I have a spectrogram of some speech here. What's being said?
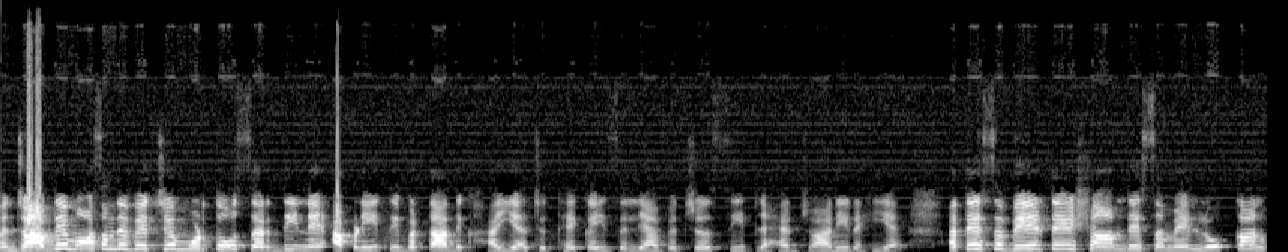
ਪੰਜਾਬ ਦੇ ਮੌਸਮ ਦੇ ਵਿੱਚ ਮੁੜ ਤੋਂ ਸਰਦੀ ਨੇ ਆਪਣੀ ਤੀਬਰਤਾ ਦਿਖਾਈ ਹੈ, ਜਿੱਥੇ ਕਈ ਜ਼ਿਲ੍ਹਿਆਂ ਵਿੱਚ ਸੀਤ ਲਹਿਰ ਜਾਰੀ ਰਹੀ ਹੈ ਅਤੇ ਸਵੇਰ ਤੇ ਸ਼ਾਮ ਦੇ ਸਮੇਂ ਲੋਕਾਂ ਨੂੰ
